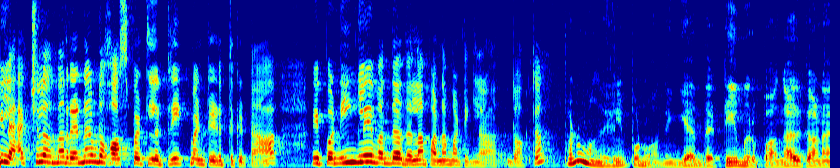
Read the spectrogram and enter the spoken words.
இல்லை ஆக்சுவலாக அது மாதிரி ரெனாவ்டு ஹாஸ்பிட்டலில் ட்ரீட்மெண்ட் எடுத்துக்கிட்டா இப்போ நீங்களே வந்து அதெல்லாம் பண்ண மாட்டீங்களா டாக்டர் பண்ணுவாங்க ஹெல்ப் பண்ணுவாங்க. இங்கே அந்த டீம் இருப்பாங்க அதுக்கான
